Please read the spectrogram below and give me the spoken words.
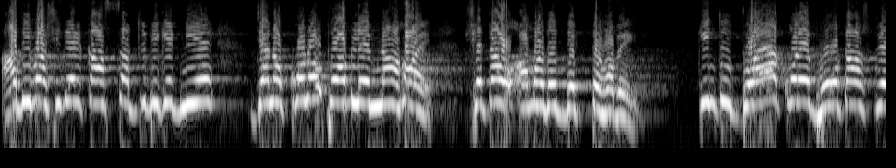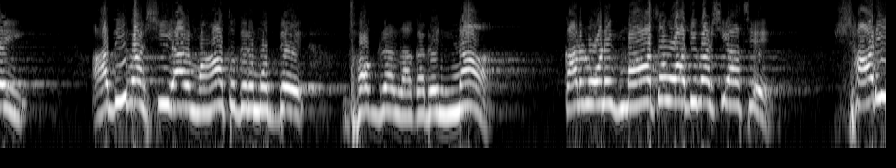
আদিবাসীদের কাস্ট সার্টিফিকেট নিয়ে যেন কোনো প্রবলেম না হয়, সেটাও আমাদের দেখতে হবে। কিন্তু দয়া করে ভোট আসলেই আদিবাসী আর মাহাতোদের মধ্যে ঝগড়া লাগাবেন না। কারণ অনেক মাহাতো আদিবাসী আছে। শাড়ি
